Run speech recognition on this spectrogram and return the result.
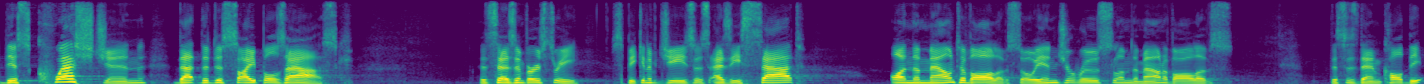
this question that the disciples ask. It says in verse 3, speaking of Jesus, as he sat on the Mount of Olives, so in Jerusalem, the Mount of Olives, this is then called the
